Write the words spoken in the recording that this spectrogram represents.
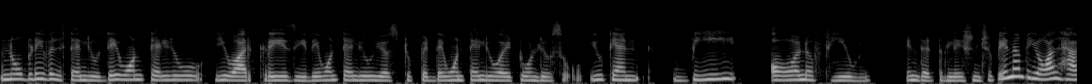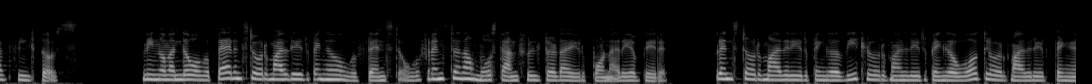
nobody will tell you they won't tell you you are crazy they won't tell you you're stupid they won't tell you i told you so you can be all of you in that relationship ஏன்னா we all have filters நீங்கள் வந்து உங்கள் பேரண்ட்ஸ்ட்டு ஒரு மாதிரி இருப்பீங்க உங்கள் ஃப்ரெண்ட்ஸ்ட்டு உங்கள் ஃப்ரெண்ட்ஸ்ட்டு தான் மோஸ்ட் அன்ஃபில்டர்டாக இருப்போம் நிறைய பேர் ஃப்ரெண்ட்ஸ்ட்டு ஒரு மாதிரி இருப்பீங்க வீட்டில் ஒரு மாதிரி இருப்பீங்க ஒர்க்கில் ஒரு மாதிரி இருப்பீங்க.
